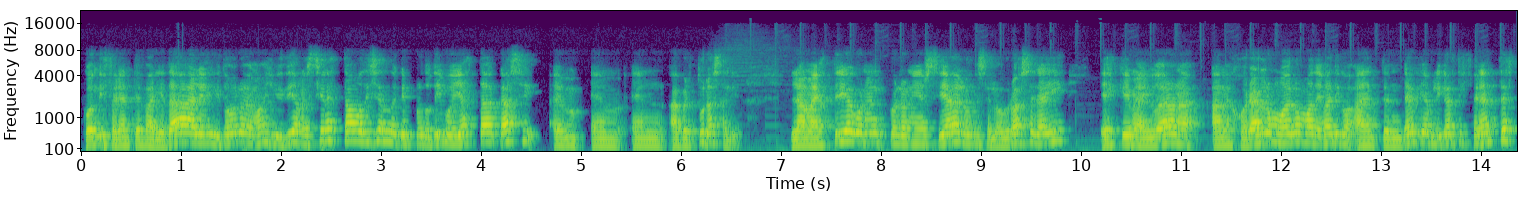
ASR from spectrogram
con diferentes varietales y todo lo demás. Y hoy día recién estamos diciendo que el prototipo ya está casi en, en, apertura a salir. La maestría con, el, con la universidad, lo que se logró hacer ahí es que me ayudaron a, a, mejorar los modelos matemáticos, a entender y aplicar diferentes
